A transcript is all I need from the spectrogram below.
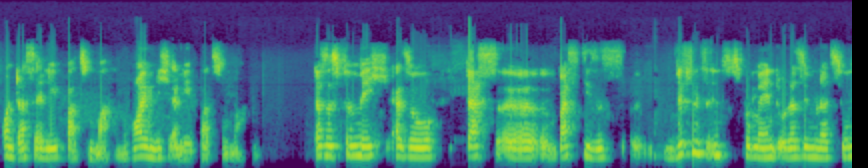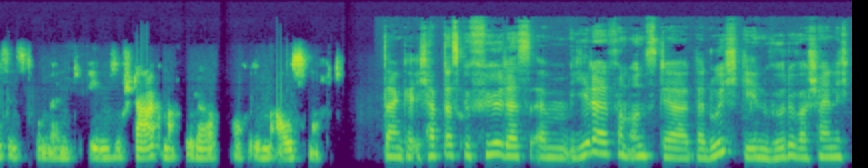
und das erlebbar zu machen, räumlich erlebbar zu machen. Das ist für mich also das, äh, was dieses Wissensinstrument oder Simulationsinstrument eben so stark macht oder auch eben ausmacht. Danke. Ich habe das Gefühl, dass ähm, jeder von uns, der da durchgehen würde, wahrscheinlich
